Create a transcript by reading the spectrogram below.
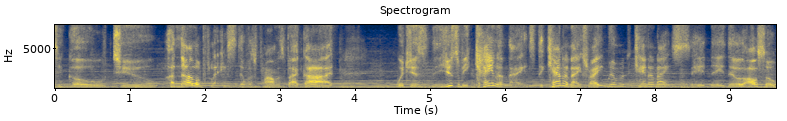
to go to another place that was promised by God which is used to be Canaanites, the Canaanites, right? Remember the Canaanites? They, they, they were also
